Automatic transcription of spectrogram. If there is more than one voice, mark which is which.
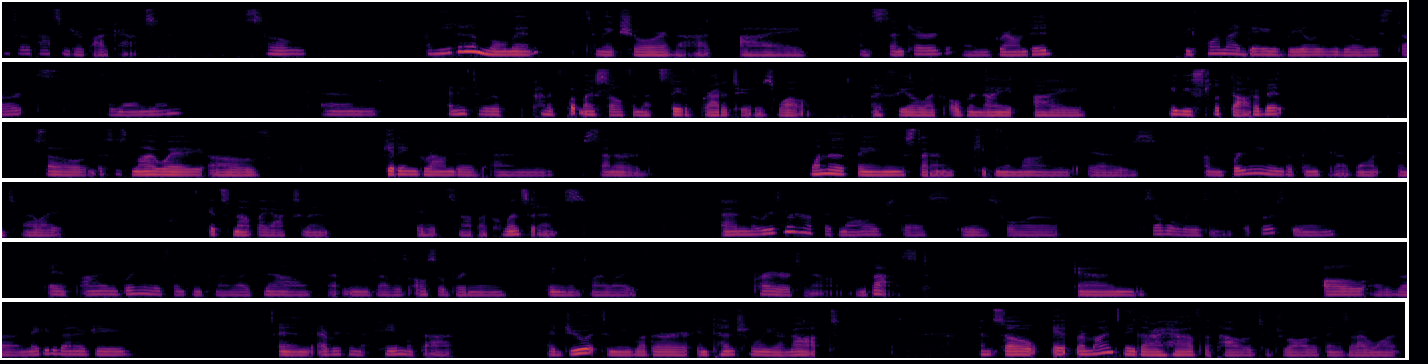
Speaker 1: welcome to the Passenger Podcast. So, I needed a moment to make sure that I am centered and grounded before my day really, really starts. It's a long one. And I need to re- kind of put myself in that state of gratitude as well. I feel like overnight I maybe slipped out of it so, this is my way of getting grounded and centered. One of the things that I'm keeping in mind is I'm bringing the things that I want into my life. It's not by accident, it's not by coincidence. And the reason I have to acknowledge this is for several reasons. The first being, if I'm bringing these things into my life now, that means I was also bringing things into my life prior to now, in the past. And all of the negative energy and everything that came with that, I drew it to me, whether intentionally or not. And so it reminds me that I have the power to draw the things that I want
